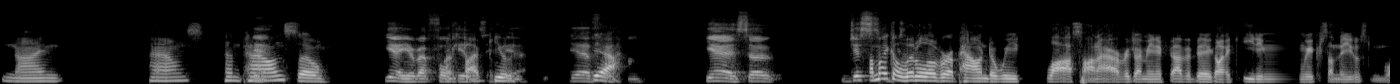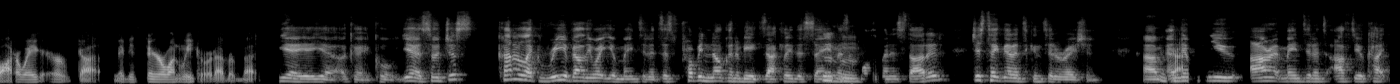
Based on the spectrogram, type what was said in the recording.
nine pounds, ten pounds. Yeah. So yeah, you're about four kilos. Five kilos. Yeah, yeah, yeah. yeah. So just I'm like a little over a pound a week loss on average. I mean, if you have a big like eating week or something, you lose some water weight or got maybe it's bigger one week or whatever. But yeah, yeah, yeah. Okay, cool. Yeah, so just kind of like reevaluate your maintenance. It's probably not going to be exactly the same mm-hmm. as it was when it started. Just take that into consideration. Um, okay. And then when you are at maintenance after your cut,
